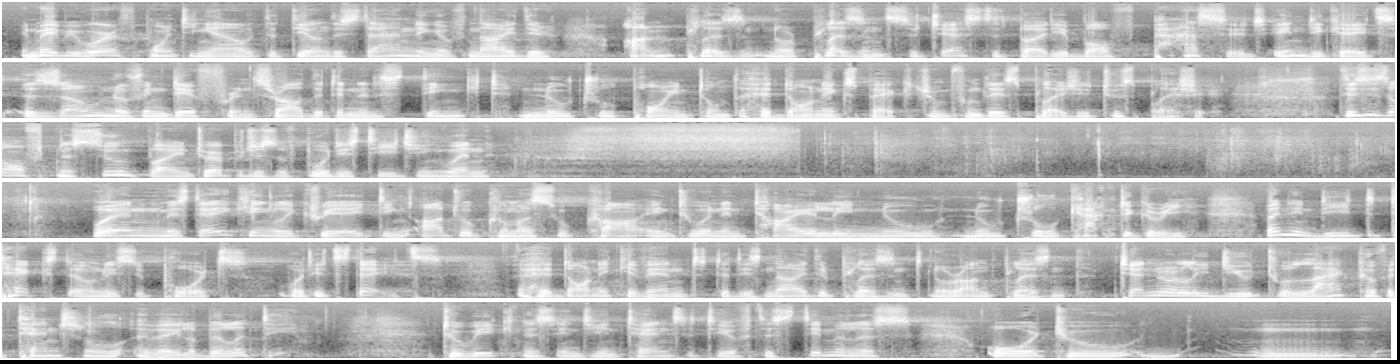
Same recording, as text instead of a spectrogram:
It may be worth pointing out that the understanding of neither unpleasant nor pleasant suggested by the above passage indicates a zone of indifference rather than a distinct neutral point on the hedonic spectrum from displeasure to pleasure. This is often assumed by interpreters of Buddhist teaching when when mistakenly creating Adukkhama Sukha into an entirely new neutral category, when indeed the text only supports what it states a hedonic event that is neither pleasant nor unpleasant, generally due to a lack of attentional availability, to weakness in the intensity of the stimulus, or to mm,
